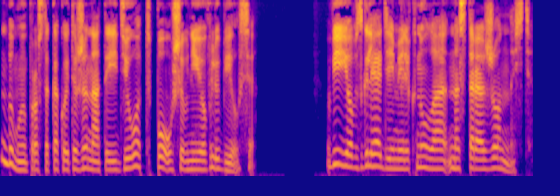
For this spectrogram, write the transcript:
Думаю, просто какой-то женатый идиот по уши в нее влюбился. В ее взгляде мелькнула настороженность.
